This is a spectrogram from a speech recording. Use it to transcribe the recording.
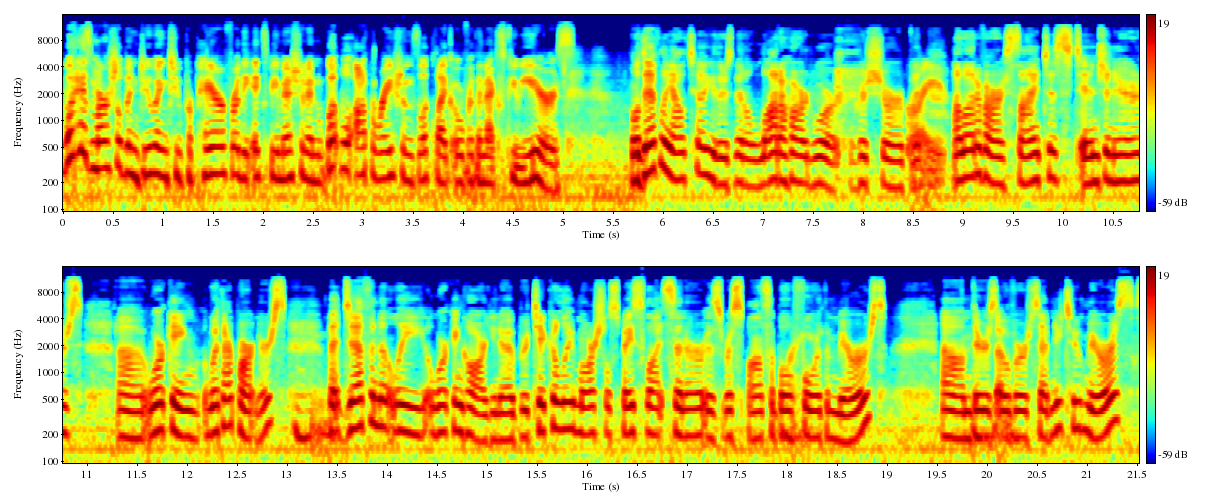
what has Marshall been doing to prepare for the IXPE mission, and what will operations look like over the next few years? Well, definitely, I'll tell you, there's been a lot of hard work for sure. But right. A lot of our scientists, engineers, uh, working with our partners, mm-hmm. but definitely working hard. You know, particularly Marshall Space Flight Center is responsible right. for the mirrors. Um, there's mm-hmm. over 72 mirrors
